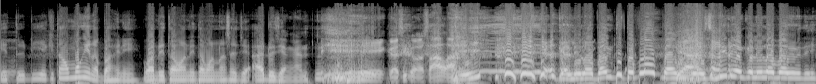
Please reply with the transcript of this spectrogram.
itu dia kita ngomongin apa ini wanita-wanita mana saja aduh jangan Hehehe, Gak sih gak masalah. gali lubang tutup lubang Ya. Gua sendiri yang gali lubang nanti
